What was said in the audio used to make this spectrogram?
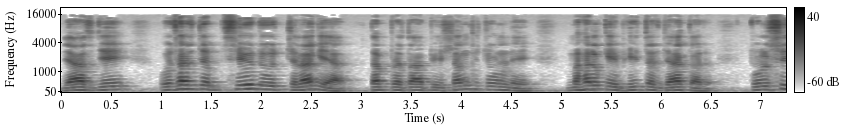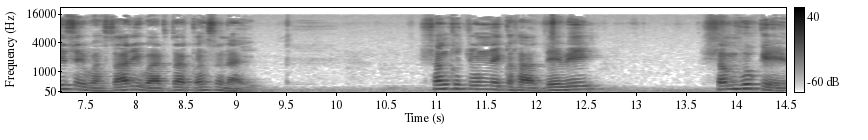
व्यास जी, उधर जब शिवदूत चला गया, तब प्रतापी शंखचूर्ण ने महल के भीतर जाकर तुलसी से वह सारी वार्ता कह सुनाई। शंखचूर्ण ने कहा, देवी, शंभु के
